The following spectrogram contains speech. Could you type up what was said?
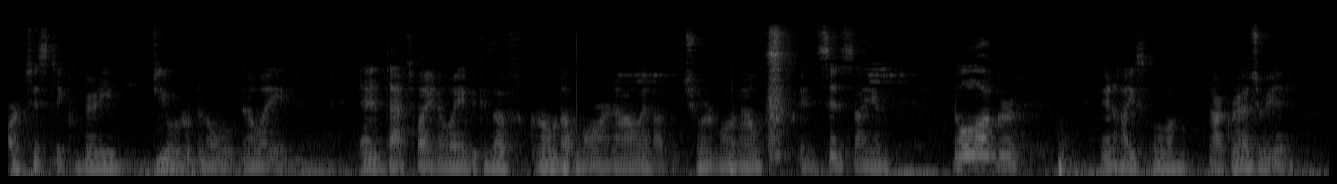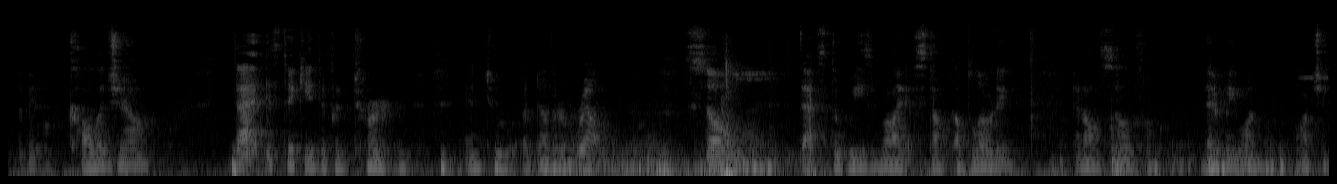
artistic, very a, in a way. And that's why in a way because I've grown up more now and I've matured more now. And since I am no longer in high school, I'm not graduated, I'm in college now, that is taking a different turn into another realm. So that's the reason why I stopped uploading and also from everyone watching,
